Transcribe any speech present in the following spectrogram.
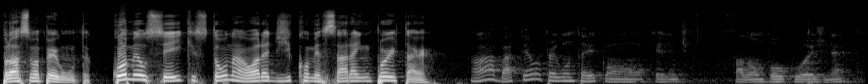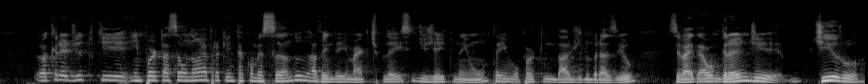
próxima pergunta. Como eu sei que estou na hora de começar a importar? Ah, bateu a pergunta aí com o que a gente falou um pouco hoje, né? Eu acredito que importação não é para quem está começando a vender em marketplace de jeito nenhum. Tem oportunidade no Brasil. Você vai dar um grande tiro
